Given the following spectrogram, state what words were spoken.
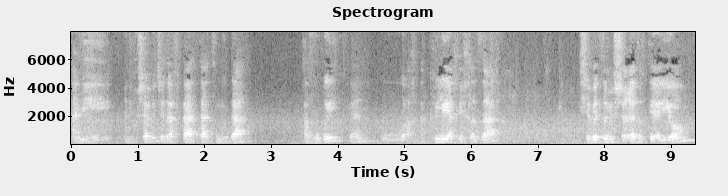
ואני אני חושבת שדווקא התת מודע עבורי, כן, הוא הכלי הכי חזק שבעצם משרת אותי היום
